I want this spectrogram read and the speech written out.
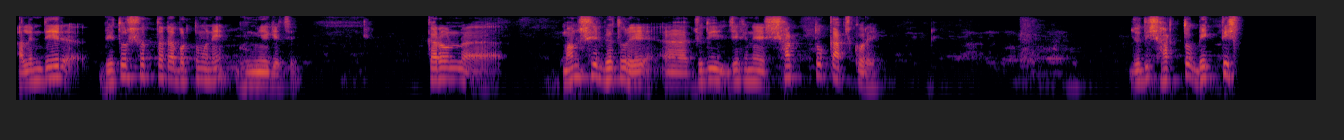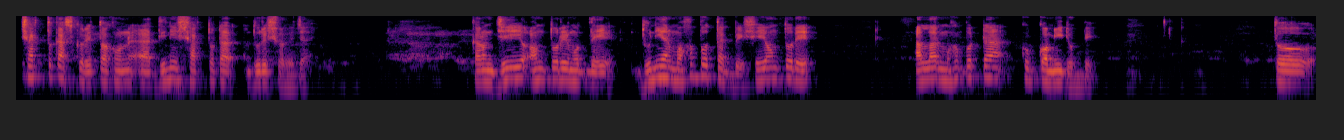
আলেমদের ভেতর সত্তাটা বর্তমানে ঘুমিয়ে গেছে। কারণ মানুষের ভেতরে যদি যেখানে স্বার্থ কাজ করে, যদি স্বার্থ ব্যক্তি স্বার্থ কাজ করে, তখন দিনের স্বার্থটা দূরে সরে যায়। কারণ যে অন্তরের মধ্যে দুনিয়ার মহব্বত থাকবে, সেই অন্তরে আল্লাহর মহব্বতটা খুব কমই ঢুকবে। তো,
